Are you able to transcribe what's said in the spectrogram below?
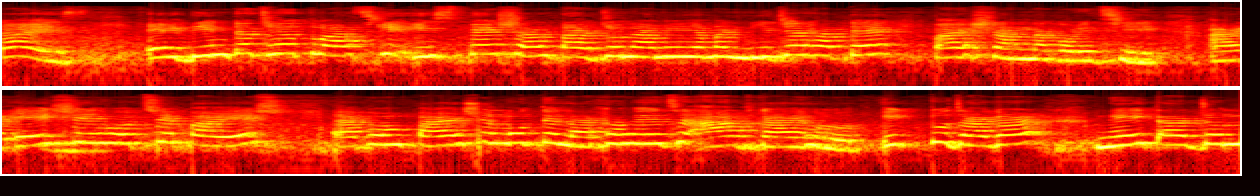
গাইস এই দিনটা যেহেতু আজকে স্পেশাল তার জন্য আমি আমার নিজের হাতে পায়েস রান্না করেছি। আর এই সেই হচ্ছে পায়েস, এবং পায়েসের মধ্যে লেখা হয়েছে, আজ গায়ে হলুদ। একটু জায়গা নেই তার জন্য,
